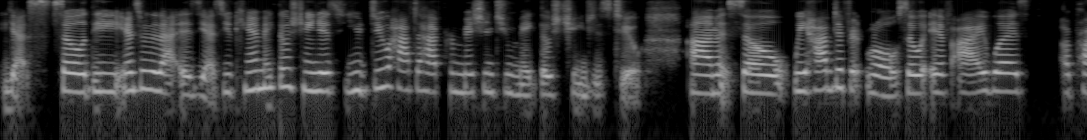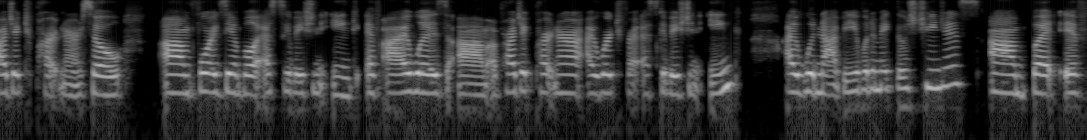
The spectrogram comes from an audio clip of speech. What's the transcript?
Yes. So the answer to that is yes. You can make those changes. You do have to have permission to make those changes too. Um, so we have different roles. So if I was a project partner, so um, for example, Excavation Inc. If I was um, a project partner, I worked for Excavation Inc., I would not be able to make those changes. Um, but if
